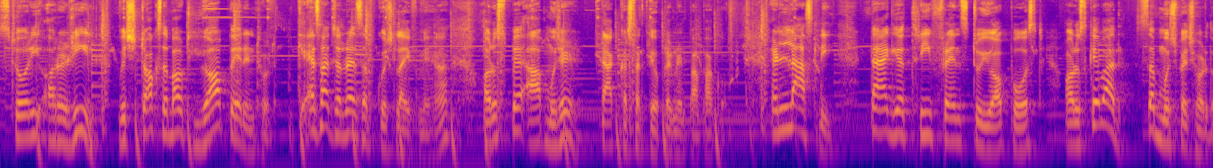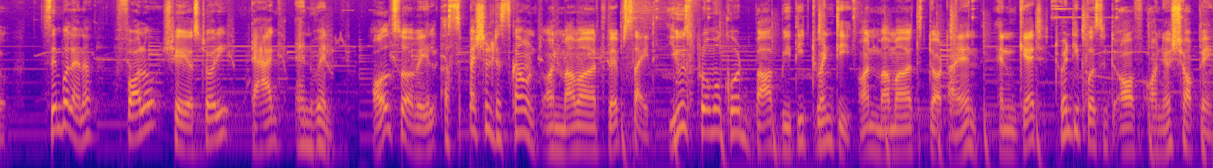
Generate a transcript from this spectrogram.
story और a reel which talks about your parenthood कैसा चल रहा है सब कुछ लाइफ में हाँ? और उस पर आप मुझे टैग कर सकते हो प्रेग्नेंट पापा को। And lastly tag your three friends to your post और उसके बाद सब मुझ पे छोड़ दो। सिंपल है ना? Follow share your story tag and win also avail a special discount on Mama Earth website. Use promo code BABBT20 on mamaearth.in and get 20% off on your shopping.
